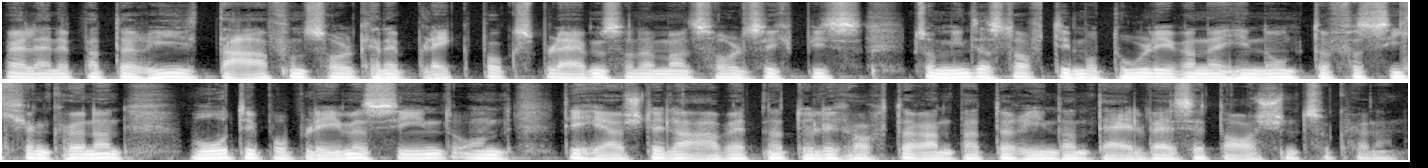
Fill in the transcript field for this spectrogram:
weil eine Batterie darf und soll keine Blackbox bleiben, sondern man soll sich bis zumindest auf die Modulebene hinunter versichern können, wo die Probleme sind und die Hersteller arbeiten natürlich auch daran, Batterien dann teilweise tauschen zu können.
